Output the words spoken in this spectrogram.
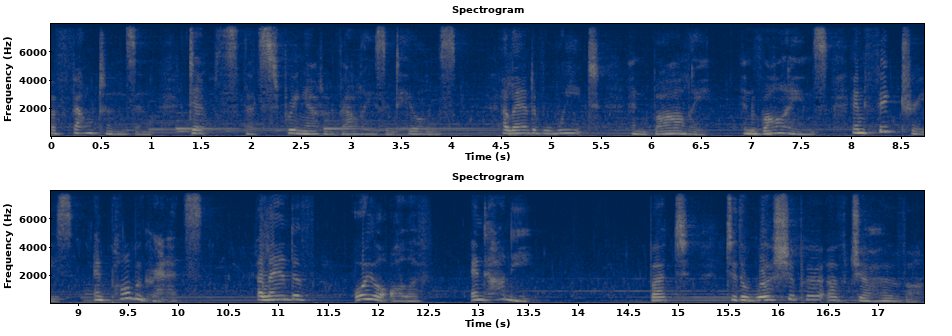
of fountains and depths that spring out of valleys and hills, a land of wheat and barley and vines and fig trees and pomegranates, a land of oil olive and honey. But to the worshipper of Jehovah,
